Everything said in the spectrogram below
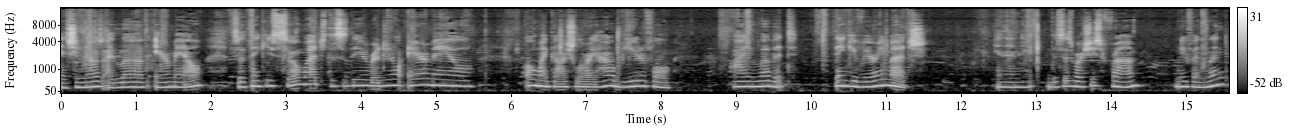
And she knows I love airmail, so thank you so much. This is the original airmail. Oh my gosh, Lori, how beautiful. I love it. Thank you very much. And then this is where she's from, Newfoundland.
